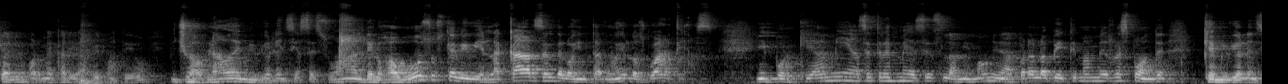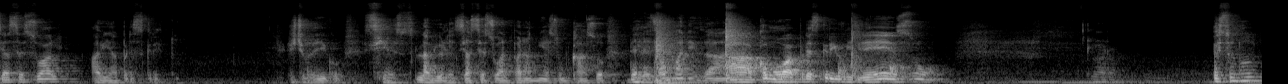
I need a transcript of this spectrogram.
que el informe de caridad afirmativo. Yo he hablado de mi violencia sexual, de los abusos que viví en la cárcel, de los internos y los guardias. ¿Y por qué a mí hace tres meses la misma unidad para las víctimas me responde que mi violencia sexual había prescrito. Y yo digo, si es la violencia sexual para mí es un caso de lesa humanidad, ¿cómo va a prescribir eso? Claro. Eso no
